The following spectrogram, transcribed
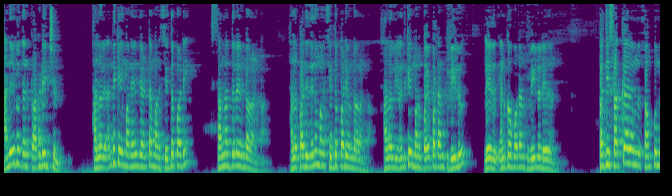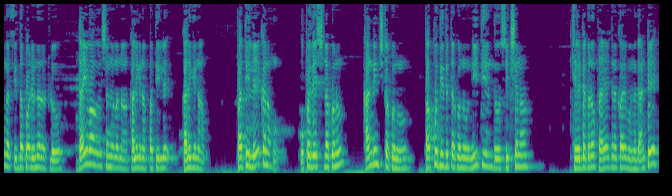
అనేకులు దాన్ని ప్రకటించిండు. హలో అందుకే మనం ఏంటంటే మనం సిద్ధపడి సన్నద్ధులై ఉండాలంట. హలో పది దినం మనం సిద్ధపడి ఉండాలంట. హలో అందుకే మనం భయపడడానికి వీలు లేదు వెనుకోపోవడానికి వీలు లేదండి. ప్రతి సత్కార్యంలో సంపూర్ణంగా సిద్ధపడి ఉండనట్లు దైవావేశం వలన కలిగిన ప్రతి కలిగిన ప్రతి లేఖనము ఉపదేశకును ఖండించుటకును తప్పు దిద్దుటకును నీతి ఎందు శిక్షణ చేయుటకును ప్రయోజనకారం ఉన్నది. అంటే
